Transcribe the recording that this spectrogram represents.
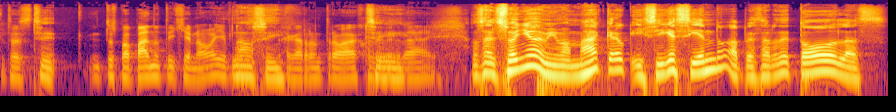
Entonces, tus papás no te dijeron, oye, pues agarra un trabajo de verdad. O sea, el sueño de mi mamá creo que, y sigue siendo, a pesar de todas las,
